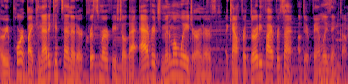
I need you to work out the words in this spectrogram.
a report by Connecticut Senator Chris Murphy showed that average minimum wage earners account for 35% of their family's income.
